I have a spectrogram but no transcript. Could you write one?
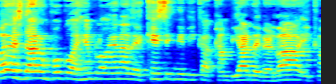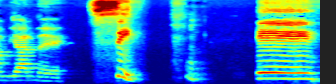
¿puedes dar un poco de ejemplo, Ana, de qué significa cambiar de verdad y cambiar de... Sí. Eh,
